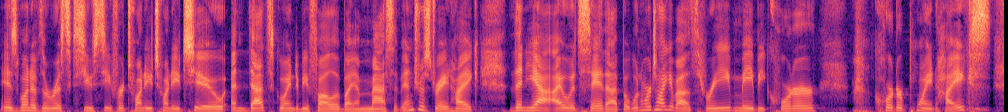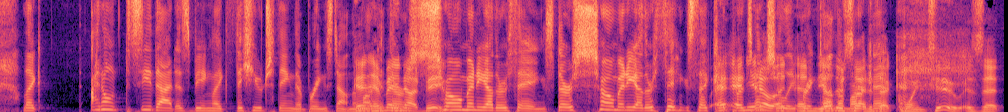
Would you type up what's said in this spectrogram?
is one of the risks you see for 2022 and that's going to be followed by a massive interest rate hike, then yeah, I would say that. But when we're talking about 3 maybe quarter quarter point hikes, like I don't see that as being like the huge thing that brings down the market. may there are so many other things. There's so many other things that could and, and, you know, potentially and, bring and the down other the market. side of that coin too is that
